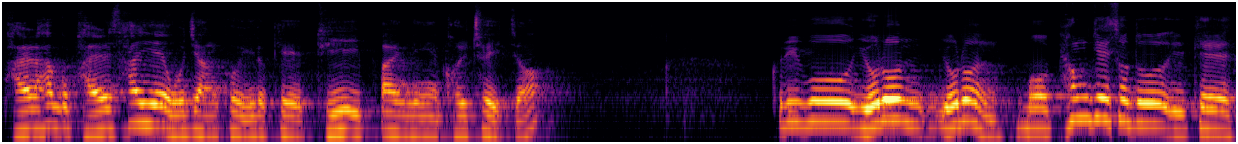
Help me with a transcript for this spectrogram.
발하고 발 사이에 오지 않고 이렇게 뒷바인딩에 걸쳐 있죠. 그리고 요런 요런 뭐 평지에서도 이렇게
